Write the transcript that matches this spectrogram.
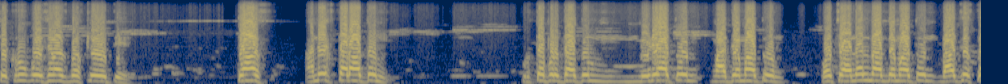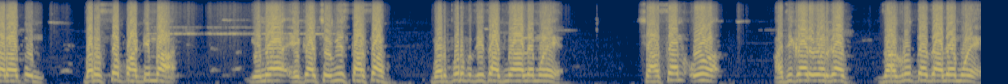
चक्र उपोषणास बसले होते. त्यास अनेक स्तरातून वृत्तपत्रातून मीडियातून माध्यमातून व चॅनल माध्यमातून राज्य स्तरातून बरचसा पाठिंबा गेल्या एका चोवीस तासात भरपूर प्रतिसाद मिळाल्यामुळे शासन व अधिकारी वर्गात जागरूकता झाल्यामुळे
